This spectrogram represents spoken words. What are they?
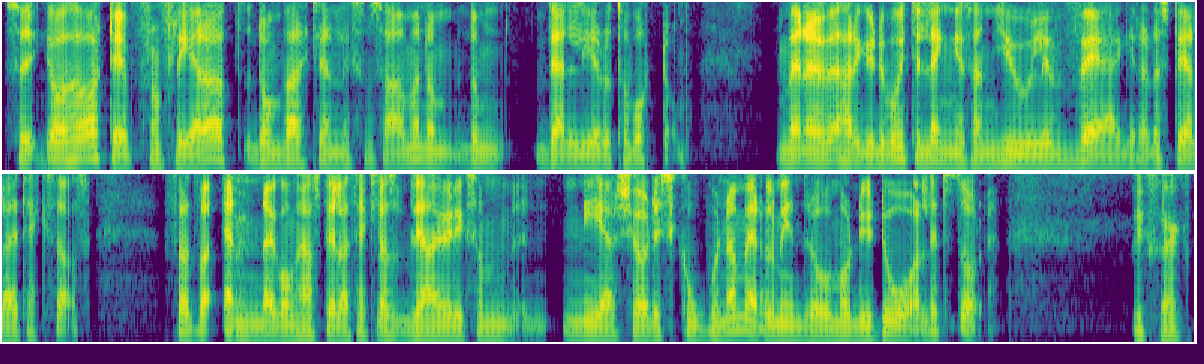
Så jag har hört det från flera att de verkligen liksom så här, men de, de väljer att ta bort dem. Men eh, herregud, det var inte länge sedan Julie vägrade spela i Texas. För att varenda gång han spelade Texas blev han ju liksom nerkörd i skorna mer eller mindre och mådde ju dåligt utav det. Exakt.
